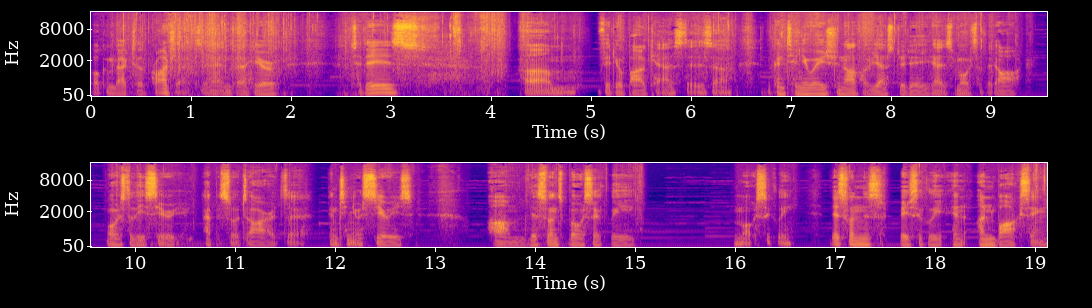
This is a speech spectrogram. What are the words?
welcome back to the project. And uh, here, today's um, video podcast is uh, a continuation off of yesterday, as most of it are. Most of these series episodes are. It's a continuous series. Um, this one's basically mostly. This one is basically an unboxing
